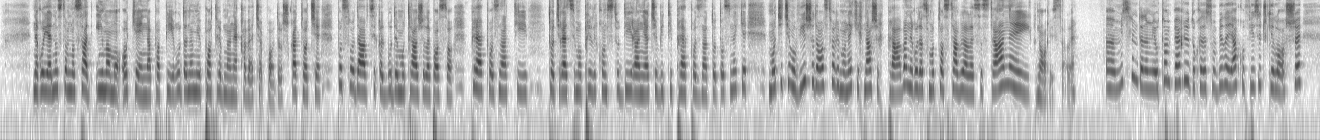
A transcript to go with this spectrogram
Nego jednostavno sad imamo ok na papiru da nam je potrebna neka veća podrška. To će poslodavci kad budemo tražile posao prepoznati, to će recimo prilikom studiranja će biti prepoznato, to su neke, moći ćemo više da ostvarimo nekih naših prava nego da smo to stavljale sa strane i ignorisale. A, mislim da nam je u tom periodu kada smo bile jako fizički loše,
